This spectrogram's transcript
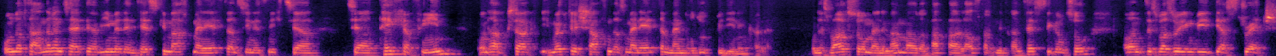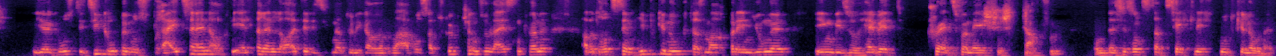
Und auf der anderen Seite habe ich immer den Test gemacht. Meine Eltern sind jetzt nicht sehr, sehr tech-affin und habe gesagt, ich möchte es schaffen, dass meine Eltern mein Produkt bedienen können. Und das war auch so, meine Mama oder Papa laufen auch mit Rantastic und so. Und das war so irgendwie der Stretch ihr gewusst, die Zielgruppe muss breit sein, auch die älteren Leute, die sich natürlich auch ein Abo-Subscription so leisten können, aber trotzdem hip genug, dass wir auch bei den Jungen irgendwie so Habit Transformation schaffen. Und das ist uns tatsächlich gut gelungen.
